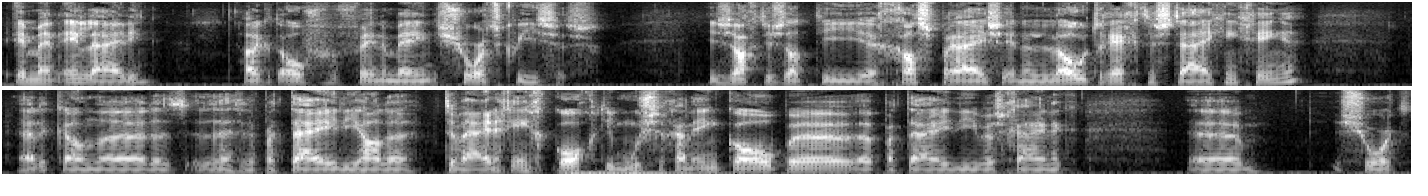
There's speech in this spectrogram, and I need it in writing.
in mijn inleiding had ik het over het fenomeen short squeezes. Je zag dus dat die gasprijzen in een loodrechte stijging gingen. Ja, dat, kan, uh, dat, partijen die hadden te weinig ingekocht, die moesten gaan inkopen. Uh, partijen die waarschijnlijk uh, short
